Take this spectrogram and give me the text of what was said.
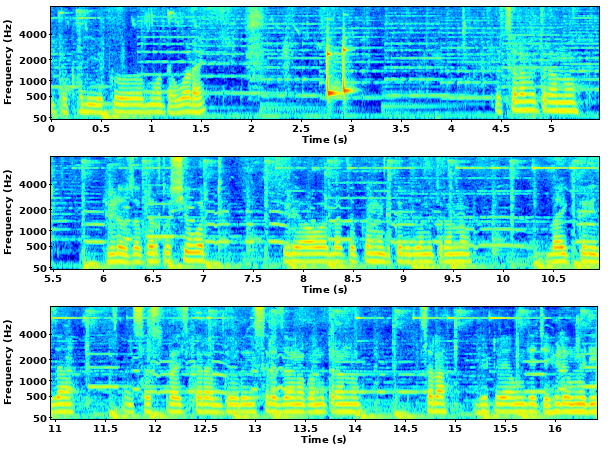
तिथं खाली एक मोठा वडा आहे. तर चला मित्रांनो व्हिडिओचा करतो शेवट. व्हिडिओ आवडला तर कमेंट करी जा मित्रांनो. लाईक करी जा आणि सबस्क्राईब करायला तेवढं विसरत जाऊ नका मित्रांनो. चला भेटूया उद्याच्या व्हिडिओमध्ये.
